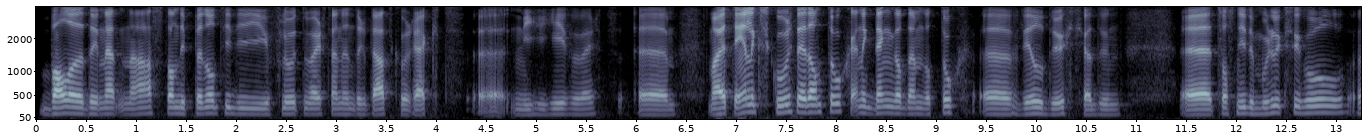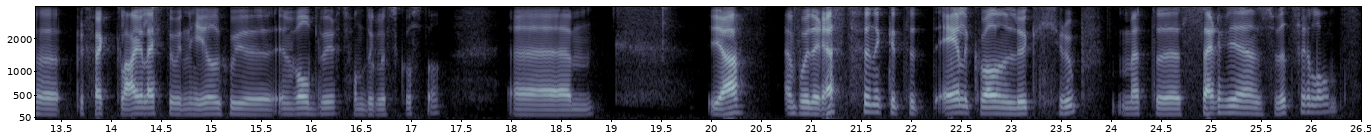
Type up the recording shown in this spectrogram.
ballen er net naast, dan die penalty die gefloten werd en inderdaad correct eh, niet gegeven werd. Ehm, maar uiteindelijk scoort hij dan toch, en ik denk dat hem dat toch eh, veel deugd gaat doen. Eh, het was niet de moeilijkste goal. perfect klaargelegd door een heel goede invalbeurt van Douglas Costa. Ehm, ja, en voor de rest vind ik het, het eigenlijk wel een leuke groep met eh, Servië en Zwitserland.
